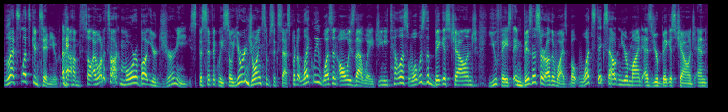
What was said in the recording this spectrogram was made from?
let's let's continue. Okay. Um, so I want to talk more about your journey specifically. So you're enjoying some success, but it likely wasn't always that way. Jeany, tell us what was the biggest challenge you faced in business or otherwise, but what sticks out in your mind as your biggest challenge? And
